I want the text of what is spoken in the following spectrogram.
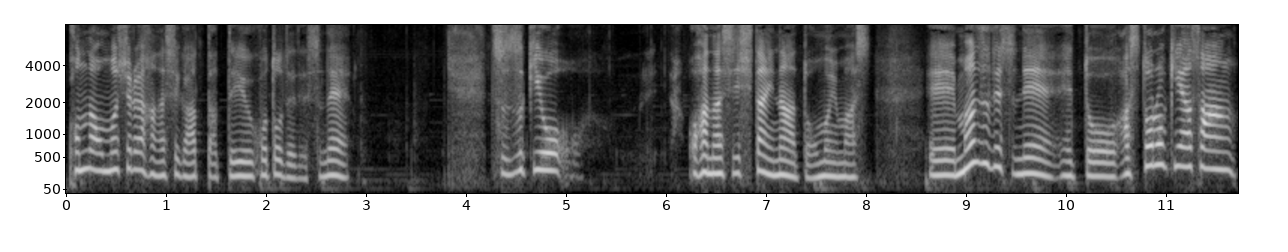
こんな面白い話があったっていうことでですね、続きをお話ししたいなと思います。えー、まずですね、えっと、アストロキア酸、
